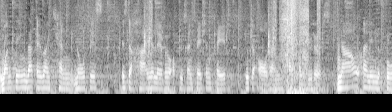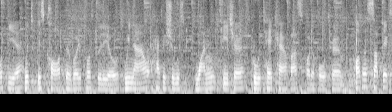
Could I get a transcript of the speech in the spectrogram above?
One thing that everyone can notice is the higher level of presentation plates which are all done on computers. Now I'm in the fourth year which is called the Vertical Studio. We now have to choose one teacher who will take care of us for the whole term. Other subjects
